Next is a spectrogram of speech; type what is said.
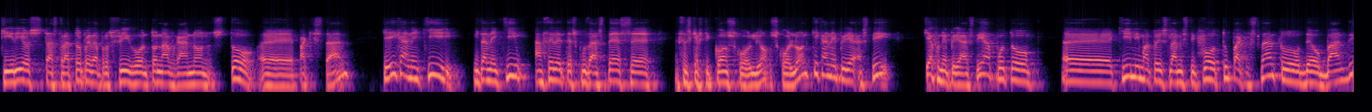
κυρίως στα στρατόπεδα προσφύγων των Αφγανών στο ε, Πακιστάν και είχαν εκεί, ήταν εκεί αν θέλετε σπουδαστές ε, θρησκευτικών σχολών και είχαν επηρεαστεί και έχουν επηρεαστεί από το ε, κίνημα το Ισλαμιστικό του Πακιστάν, το Ντεομπάντι,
